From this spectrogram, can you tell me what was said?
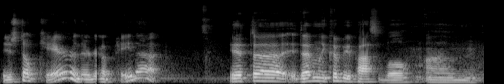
they just don't care and they're going to pay that? It, uh, it definitely could be possible. Um,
